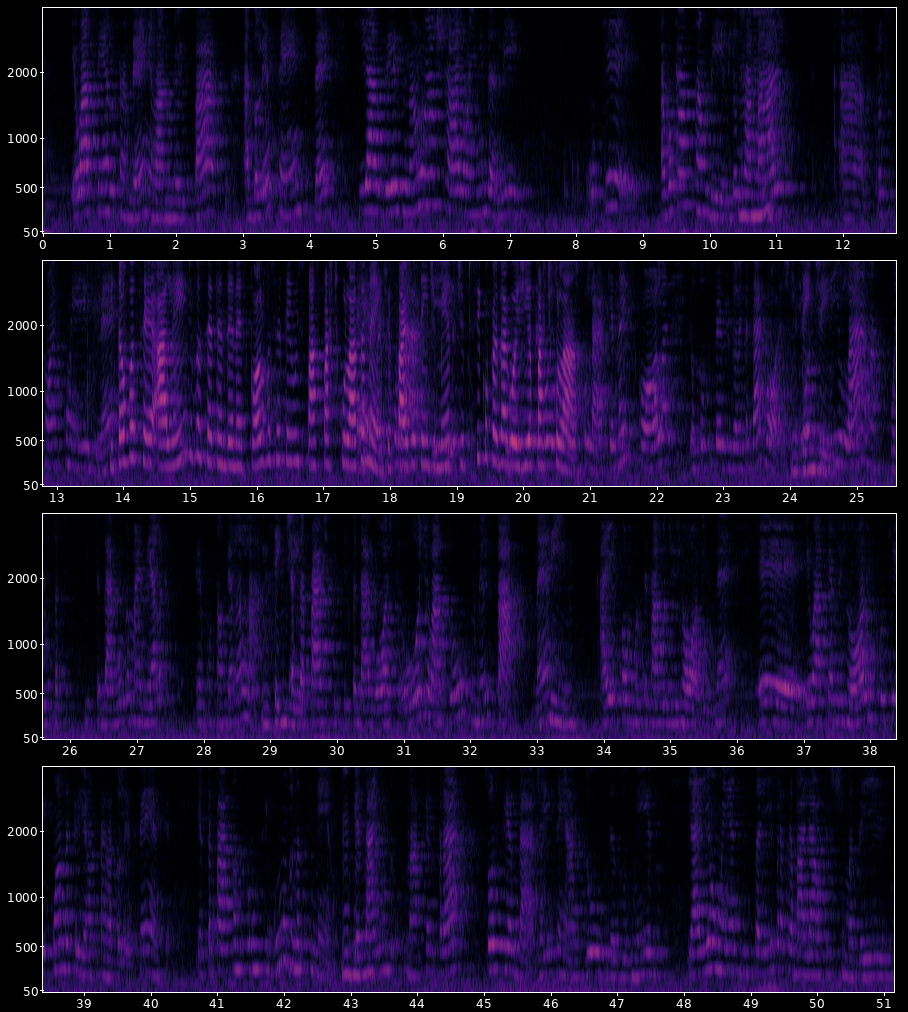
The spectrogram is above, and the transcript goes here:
Eu atendo também lá no meu espaço adolescentes, né, que às vezes não acharam ainda ali o que a vocação dele. Eu Uhum. trabalho as profissões com ele, né? Então você, além de você atender na escola, você tem um espaço particular É, também. Você particular, faz atendimento de isso. psicopedagogia particular. particular. Porque na escola eu sou supervisora pedagógica. Entendi. Eu auxilio lá nas coisas da psicopedagoga, mas ela tem a função dela lá. Entendi. Essa parte psicopedagógica, hoje eu atuo no meu espaço, né? Sim. Aí, como você falou de jovens, né? É, eu atendo jovens porque quando a criança está na adolescência, ele está passando por um segundo nascimento. Uhum. Ele está indo, nascendo para a sociedade. Aí vem as dúvidas, os medos. E aí eu entro nisso aí para trabalhar a autoestima dele,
